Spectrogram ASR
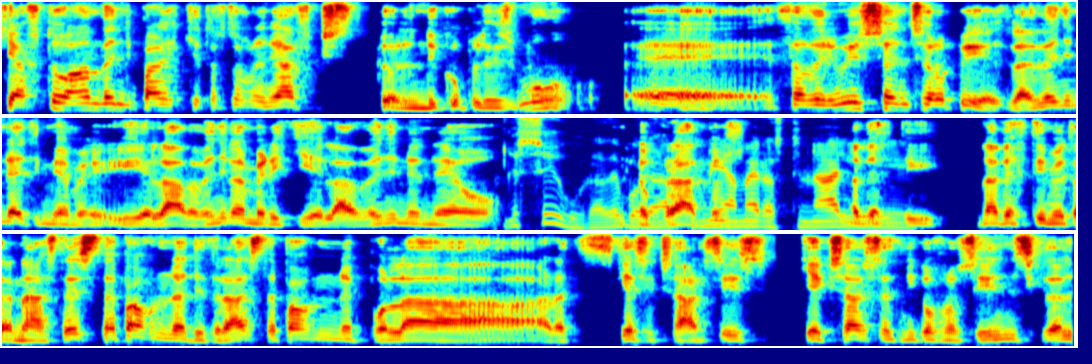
και αυτό, αν δεν υπάρχει και ταυτόχρονα αύξηση του ελληνικού πληθυσμού, ε, θα δημιουργήσει ανισορροπίε. Δηλαδή, δεν είναι έτοιμη η Ελλάδα, δεν είναι Αμερική η Ελλάδα, δεν είναι νέο. Ε, σίγουρα, δεν μπορεί από μία μέρα στην άλλη. Να δεχτεί, να δεχτεί μετανάστες. Θα υπάρχουν αντιδράσεις, θα υπάρχουν πολλά ρατσιστικές εξάρσεις και εξάρσεις εθνικοφροσύνης κτλ.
